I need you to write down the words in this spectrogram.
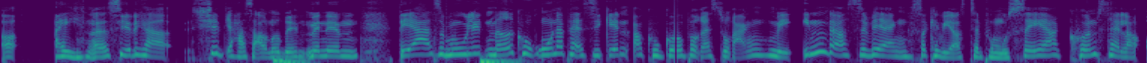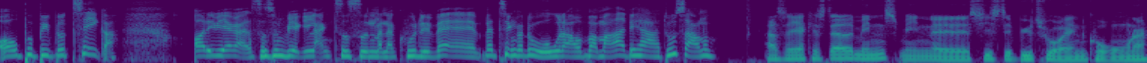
Og ej, når jeg siger det her, shit, jeg har savnet det. Men øhm, det er altså muligt med coronapas igen at kunne gå på restaurant med indendørsservering. Så kan vi også tage på museer, kunsthaller og på biblioteker. Og det virker altså som virkelig lang tid siden, man har kunnet det. Hvad, hvad tænker du, Ola? Hvor meget af det her har du savnet? Altså, jeg kan stadig mindes min øh, sidste bytur inden corona,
